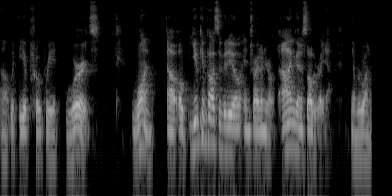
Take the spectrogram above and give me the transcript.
uh, with the appropriate words. One, uh, oh, you can pause the video and try it on your own. I'm going to solve it right now. Number one,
